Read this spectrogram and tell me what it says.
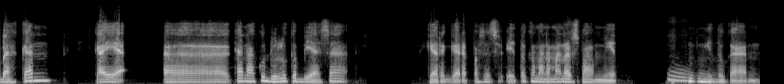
bahkan kayak eh, kan aku dulu kebiasa gara-gara posesif itu ke mana-mana harus pamit Hmm. gitu kan.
